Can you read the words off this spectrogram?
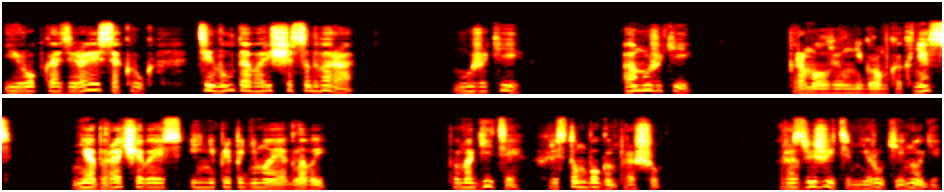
и, робко озираясь округ, тянул товарища со двора. — Мужики! А мужики! — промолвил негромко князь, не оборачиваясь и не приподнимая головы. — Помогите, Христом Богом прошу. Развяжите мне руки и ноги.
